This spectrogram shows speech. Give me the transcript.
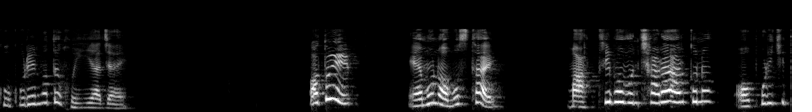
কুকুরের মতো হইয়া যায়। অতএব এমন অবস্থায় মাতৃভবন ছাড়া আর কোনো অপরিচিত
